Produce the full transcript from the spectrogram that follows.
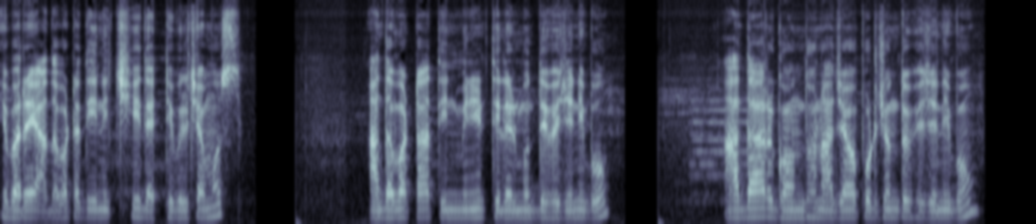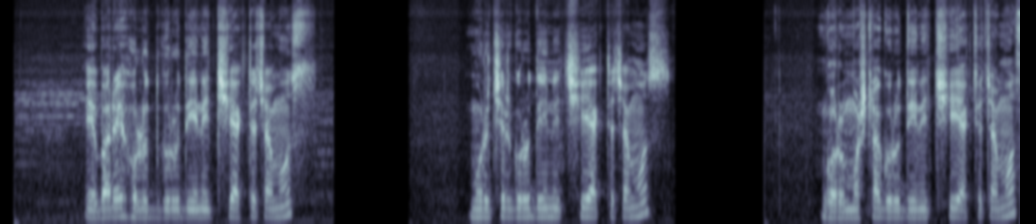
এবারে আদা বাটা দিয়ে নিচ্ছি দেড় টেবিল চামচ। আদা বাটা তিন মিনিট তেলের মধ্যে ভেজে নিব। আদার গন্ধ না যাওয়া পর্যন্ত ভেজে নিব। এবারে হলুদ গুঁড়ো দিয়ে নিচ্ছি একটা চামচ। মরিচের গুঁড়ো দিয়ে নিচ্ছি একটা চামচ। গরম মশলা গুঁড়ো দিয়ে নিচ্ছি এক চা চামচ।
